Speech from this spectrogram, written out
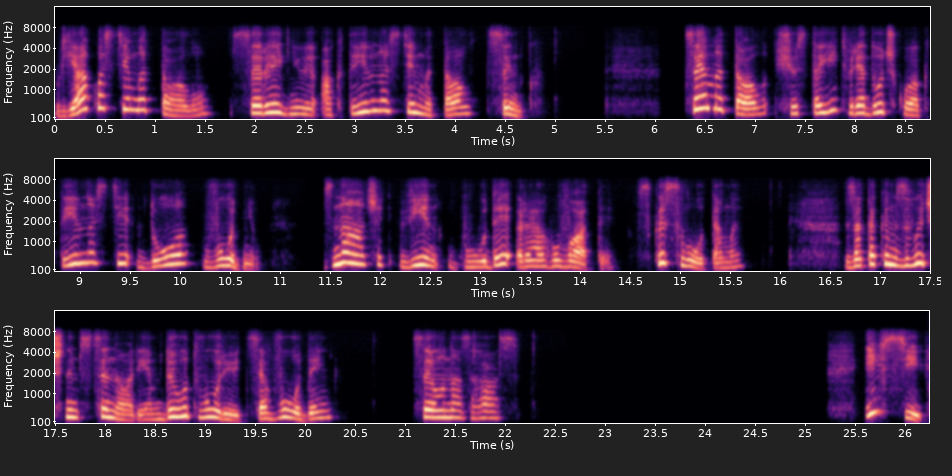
В якості металу середньої активності метал цинк. Це метал, що стоїть в рядочку активності до водню. Значить, він буде реагувати з кислотами за таким звичним сценарієм, де утворюється водень, це у нас газ, і сіль.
